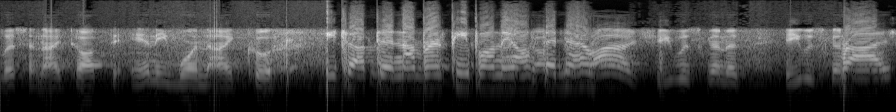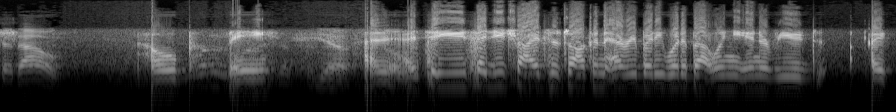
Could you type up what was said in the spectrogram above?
listen, I talked to anyone I could. You talked to a number of people, and they all said no. Raj, he was gonna, he was gonna Raj. it out. Hope, me. Yeah. And, and so you said you tried to talking to everybody. What about when you interviewed like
